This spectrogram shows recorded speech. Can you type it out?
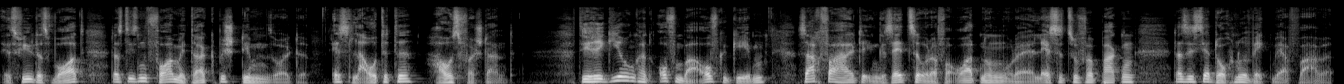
Es fiel das Wort, das diesen Vormittag bestimmen sollte. Es lautete Hausverstand. Die Regierung hat offenbar aufgegeben, Sachverhalte in Gesetze oder Verordnungen oder Erlässe zu verpacken, das ist ja doch nur Wegwerfware.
